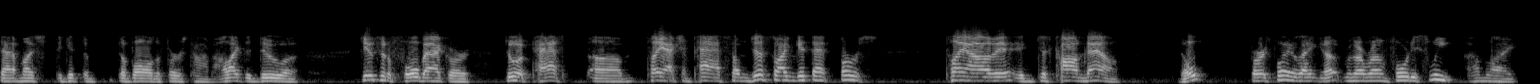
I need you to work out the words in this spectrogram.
that much to get the the ball the first time. I like to do a give to the fullback or do a pass, um, play action pass, something just so I can get that first play out of it and just calm down. Nope. First play was like, yep, we're gonna run 40 sweep. I'm like,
